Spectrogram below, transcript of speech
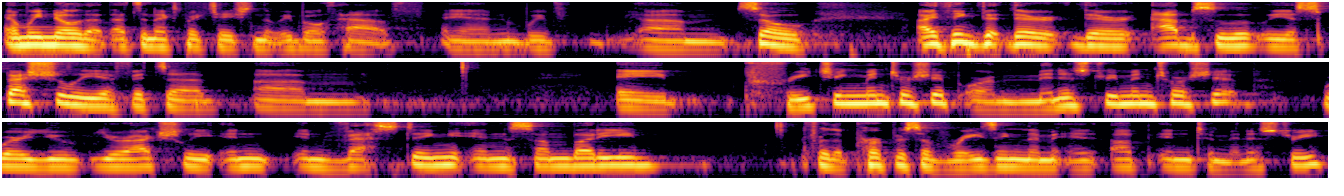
And we know that that's an expectation that we both have, and we've um, so. I think that they're they're absolutely, especially if it's a um, a preaching mentorship or a ministry mentorship, where you you're actually in, investing in somebody for the purpose of raising them in, up into ministry,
